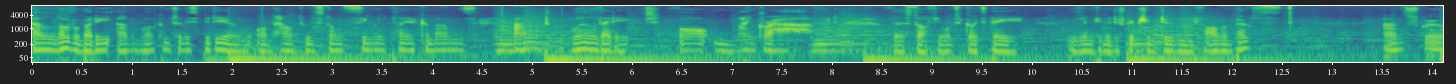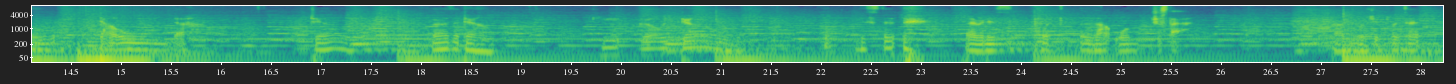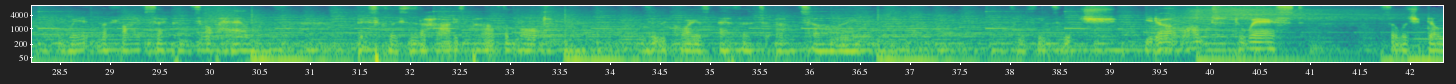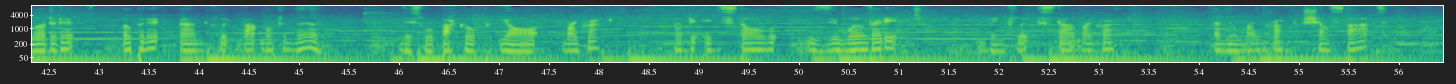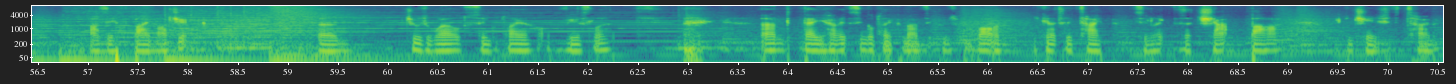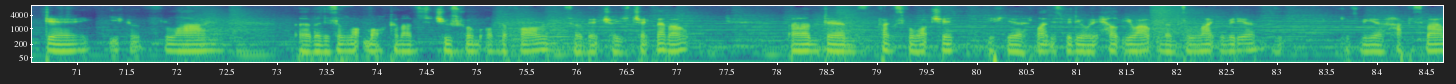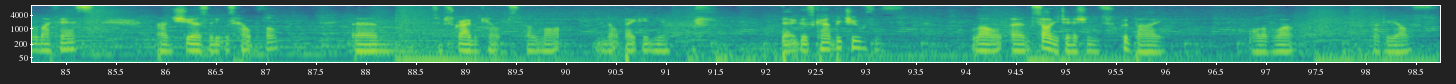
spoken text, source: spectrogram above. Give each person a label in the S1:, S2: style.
S1: Hello everybody and welcome to this video on how to install single player commands and world edit for Minecraft. First off you want to go to the link in the description to the forum post and scroll down, down, further down, keep going down, oh, missed it, there it is, click that one just there. And once you click it wait the 5 seconds of hell. Basically this is the hardest part of the mod, as it requires effort and time. Some things which you don't want to waste. So once you've downloaded it, open it and click that button there. This will back up your Minecraft and install the world edit. Then click start Minecraft and your Minecraft shall start as if by magic. Um, choose a world, single player, obviously. and there you have it, single player commands, it comes from the bottom. You can actually type, it's like, there's a chat bar, you can change the time of day, you can fly, um, and there's a lot more commands to choose from on the forum, so make sure you check them out. And um, thanks for watching. If you like this video and it helped you out, remember to like the video. It gives me a happy smile on my face and shows that it was helpful. Um, subscribing helps a lot, I'm not begging you. Beggars can't be choosers. Lol, um, salutations, goodbye, au revoir, adios.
